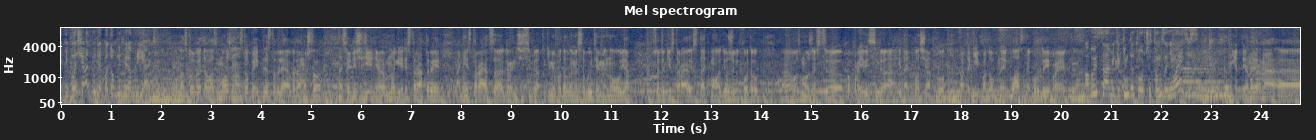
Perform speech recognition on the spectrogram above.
Предоставляете площадку для подобных мероприятий? Ну, насколько это возможно, настолько и предоставляю, потому что на сегодняшний день э, многие рестораторы, они стараются ограничить себя такими подобными событиями, но я все-таки стараюсь дать молодежи какую-то э, возможность э, проявить себя и дать площадку под такие подобные классные, крутые проекты. А вы сами каким-то творчеством занимаетесь? Нет, я, наверное,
